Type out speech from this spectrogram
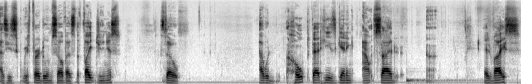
as he's referred to himself as the fight genius. So I would hope that he's getting outside uh, advice,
